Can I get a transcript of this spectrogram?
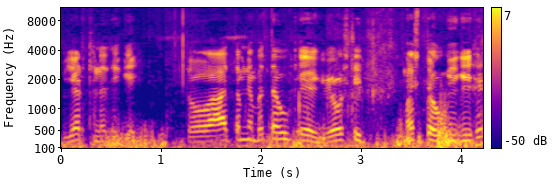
વ્યર્થ નથી ગઈ. તો આ તમને બતાવું કે વ્યવસ્થિત મસ્ત ઉગી ગઈ છે.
